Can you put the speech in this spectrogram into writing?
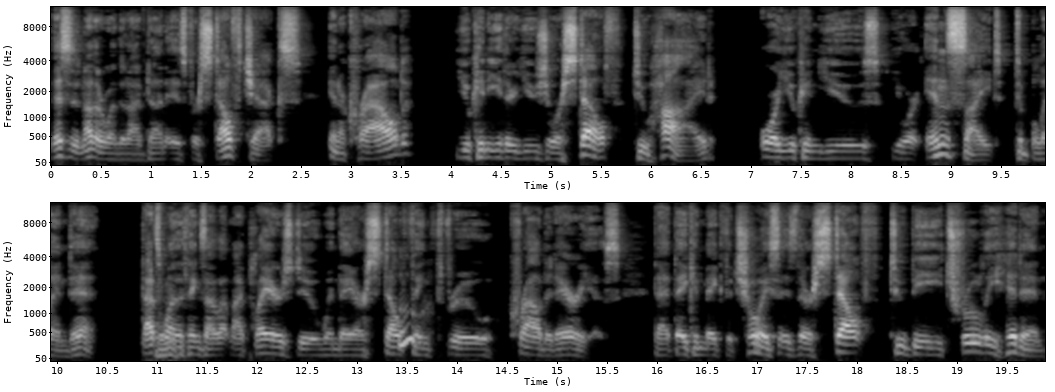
this is another one that I've done is for stealth checks in a crowd, you can either use your stealth to hide or you can use your insight to blend in. That's one of the things I let my players do when they are stealthing Ooh. through crowded areas. That they can make the choice: is their stealth to be truly hidden,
